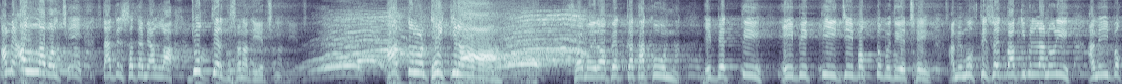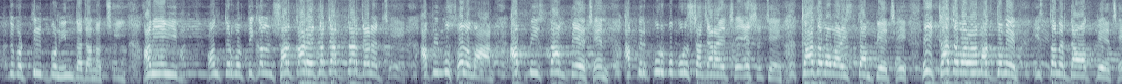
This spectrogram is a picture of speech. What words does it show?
আমি আল্লাহ বলছি তাদের সাথে আমি আল্লাহ যুদ্ধের ঘোষণা দিয়েছি। আত্মন ঠিক কিনা সময়ের অপেক্ষা থাকুন এই ব্যক্তি এই ব্যক্তি যে বক্তব্য দিয়েছে, আমি মুফতি সৈয়দ বাকিবুল্লাহ নুরি, আমি এই বক্তব্যের তীব্র নিন্দা জানাচ্ছি। আমি এই অন্তর্বর্তীকালীন সরকারের কাছে আবদার জানাচ্ছি। আপনি মুসলমান, আপনি ইসলাম পেয়েছেন, আপনার পূর্বপুরুষরা যারা এসে, এসেছে, কাদা বাবার ইসলাম পেয়েছে, এই কাদা বাবার মাধ্যমে ইসলামের দাওয়াত পেয়েছে,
